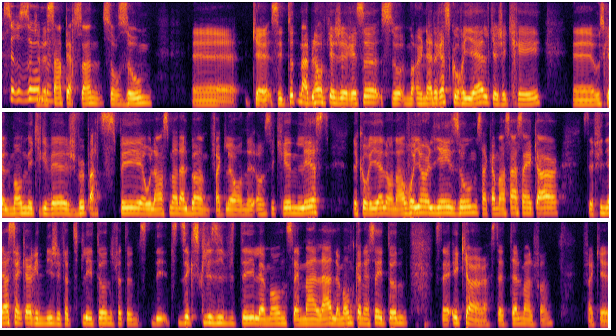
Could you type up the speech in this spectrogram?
Sur Zoom. J'avais 100 personnes sur Zoom. Euh, que c'est toute ma blonde qui a géré ça sur une adresse courriel que j'ai créée euh, où ce que le monde m'écrivait je veux participer au lancement d'album. Fait que là, on, on s'est créé une liste de courriels, on a envoyé un lien Zoom, ça a commencé à 5 heures. C'était fini à 5h30, j'ai fait toutes les tunes, j'ai fait des petites exclusivités, le monde, c'était malade, le monde connaissait les tunes, c'était écœurant, c'était tellement le fun. Fait que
